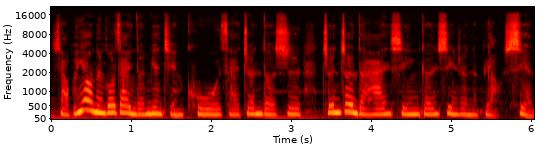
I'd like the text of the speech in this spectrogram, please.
小朋友能够在你的面前哭，才真的是真正的安心跟信任的表现，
